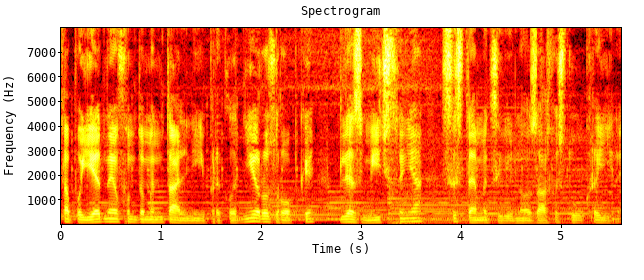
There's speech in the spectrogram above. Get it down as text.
та поєднує фундаментальні і прикладні розробки для зміцнення системи цивільного захисту України.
